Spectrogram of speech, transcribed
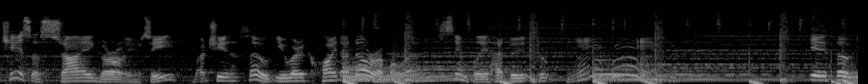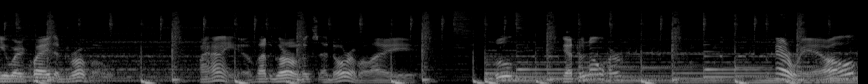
She is a shy girl, you see, but she thought you were quite adorable and simply had to. to Mhm. She thought you were quite adorable. My, that girl looks adorable. I will get to know her. Ariel.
